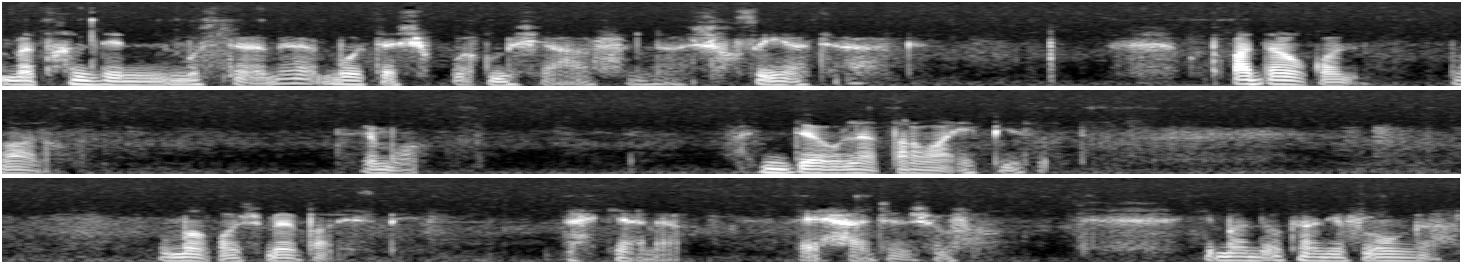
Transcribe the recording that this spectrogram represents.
ما تخلي المستمع متشوق باش يعرف الشخصية تاعك. كنت قادر نقول فوالا. سي موا ولا طروا ايبيزود وما نقولش ميم با اسمي نحكي على أي حاجة نشوفها. كيما دوكا راني في لونغار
